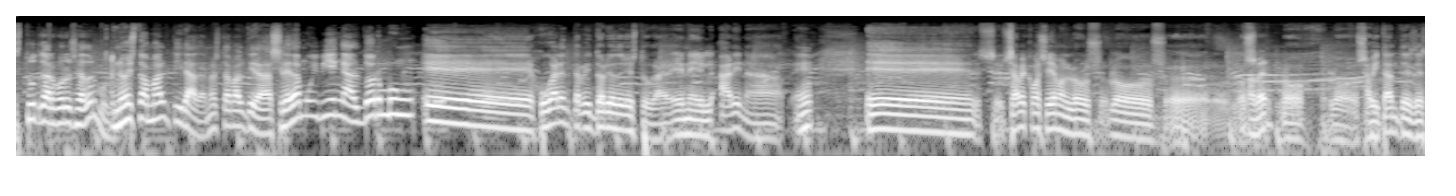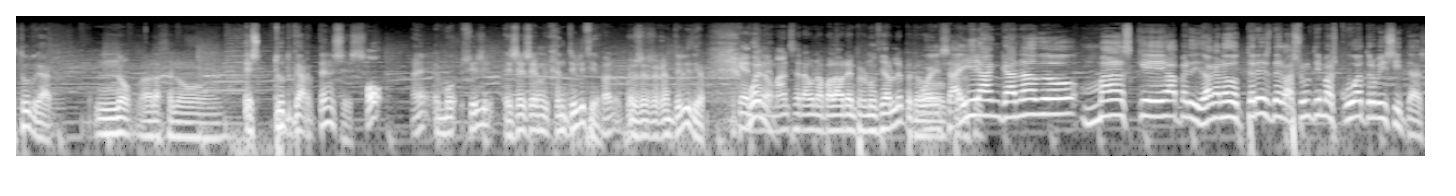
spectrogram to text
Stuttgart-Borussia Dortmund. No está mal tirada, no está mal tirada. Se le da muy bien al Dortmund eh, jugar en territorio del Stuttgart, en el Arena. ¿eh? Eh, ¿Sabes cómo se llaman los los, eh, los, A ver. los- los habitantes de Stuttgart? No, la verdad que no. Stuttgartenses. Oh. ¿Eh? Sí, sí, ese es el gentilicio. Ese es el gentilicio. Que en Bueno, alemán será una palabra impronunciable, pero. Pues pero ahí sí. han ganado más que ha perdido. Ha ganado tres de las últimas cuatro visitas.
